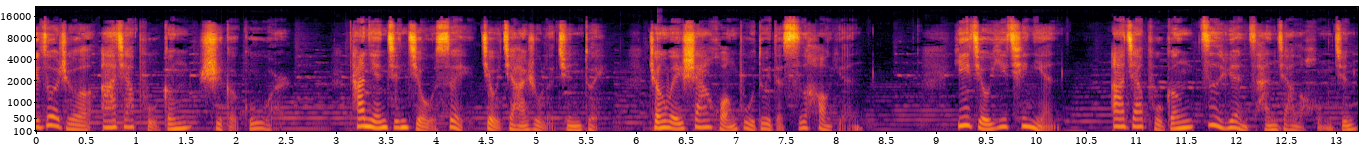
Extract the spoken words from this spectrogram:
曲作者阿加普庚是个孤儿，他年仅九岁就加入了军队，成为沙皇部队的司号员。一九一七年，阿加普庚自愿参加了红军。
